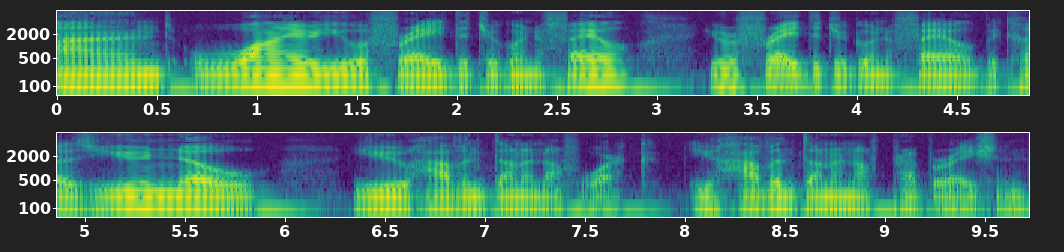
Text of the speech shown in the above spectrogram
And why are you afraid that you're going to fail? You're afraid that you're going to fail because you know you haven't done enough work. You haven't done enough preparation.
